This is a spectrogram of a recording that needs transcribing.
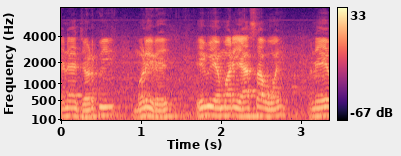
એને ઝડપી મળી રહે, એવી અમારી આશા હોય. અને એ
